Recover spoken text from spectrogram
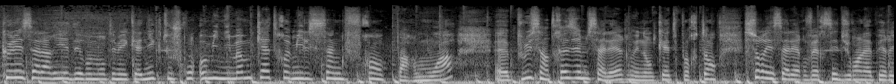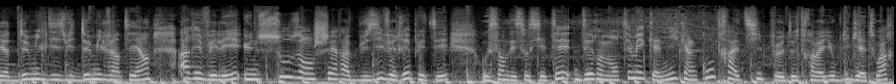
que les salariés des remontées mécaniques toucheront au minimum 4005 francs par mois, euh, plus un 13e salaire. Une enquête portant sur les salaires versés durant la période 2018-2021 a révélé une sous-enchère abusive et répétée au sein des sociétés des remontées mécaniques. Un contrat type de travail obligatoire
